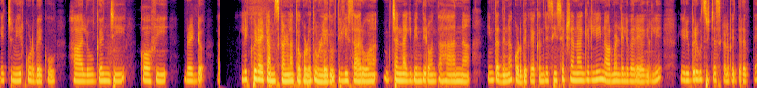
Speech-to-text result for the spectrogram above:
ಹೆಚ್ಚು ನೀರು ಕೊಡಬೇಕು, ಹಾಲು, ಗಂಜಿ, ಕಾಫಿ, ಬ್ರೆಡ್ ಲಿಕ್ವಿಡ್ ಐಟಮ್ಸ್ಗಳನ್ನ ತೊಗೊಳ್ಳೋದು ಒಳ್ಳೆಯದು ತಿಳಿ ಸಾರು ಚೆನ್ನಾಗಿ ಬೆಂದಿರುವಂತಹ ಅನ್ನ ಇಂಥದ್ದನ್ನು ಕೊಡಬೇಕು. ಯಾಕಂದರೆ ಸಿ ಸೆಕ್ಷನ್ ಆಗಿರಲಿ ನಾರ್ಮಲ್ ಡೆಲಿವರಿ ಆಗಿರಲಿ ಇವರಿಬ್ಬರಿಗೂ ಸ್ವಿಚಸ್ಗಳು ಬಿದ್ದಿರುತ್ತೆ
